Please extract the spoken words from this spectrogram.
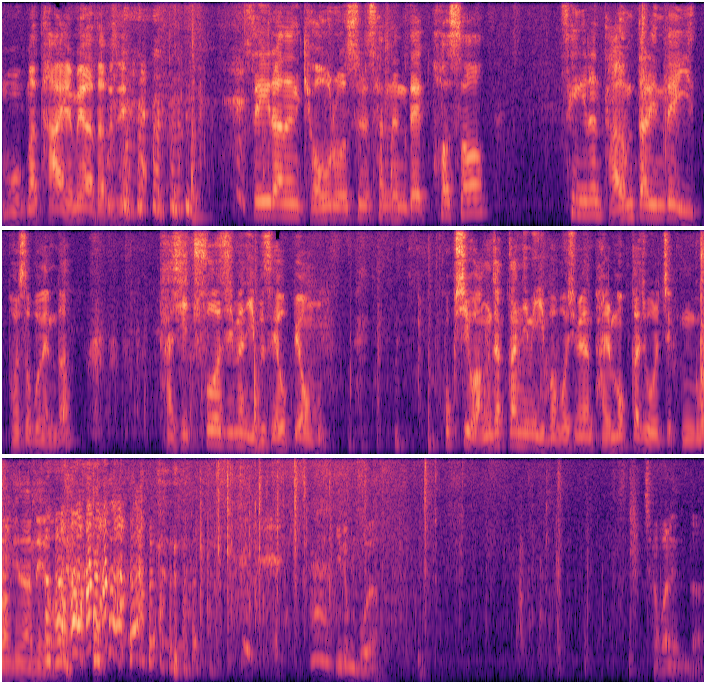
뭔가 다 애매하다 그지? 세일하는 겨울 옷을 샀는데 커서 생일은 다음 달인데 이- 벌써 보낸다? 다시 추워지면 입으세요 뿅 혹시 왕 작가님이 입어보시면 발목까지 올지 궁금하긴 하네요. 이름 뭐야? 잡아낸다.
